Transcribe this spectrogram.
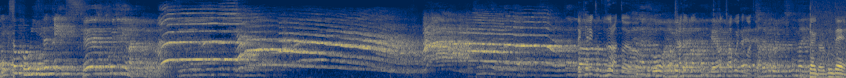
엑소 보이는 X. 계속 소리 지르게 만들 거예요. 내 캐릭터 눈을 안 떠요 자는 건 계속 자고 있는 것 같아요 굉장히 넓은데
